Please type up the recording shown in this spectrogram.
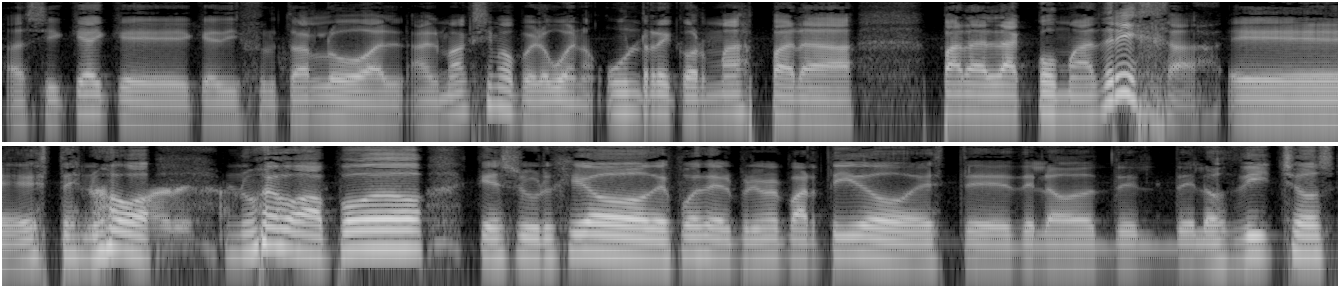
así que hay que, que disfrutarlo al, al máximo, pero bueno, un récord más para, para la comadreja, eh, este nuevo, nuevo apodo que surgió después del primer partido este, de, lo- de- de los dichos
